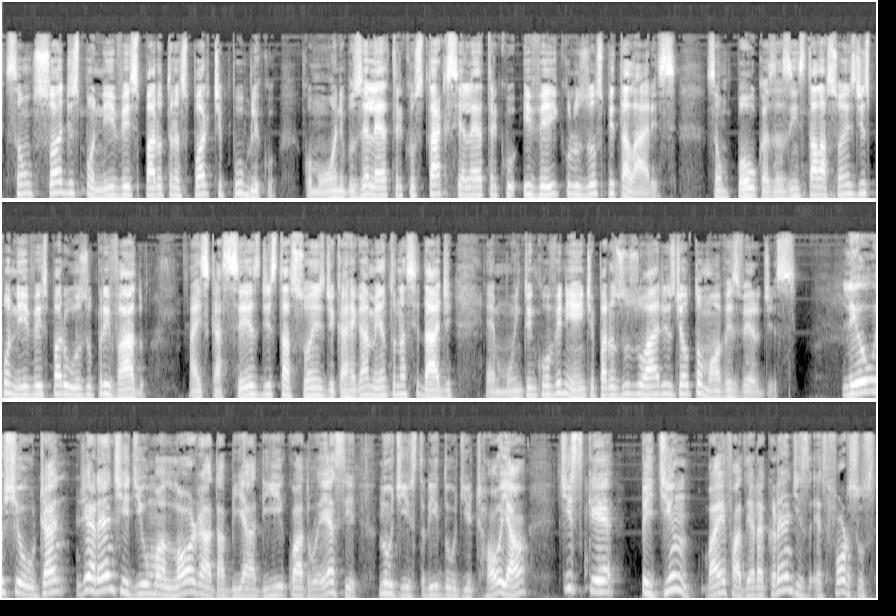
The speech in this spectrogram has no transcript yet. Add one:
são só disponíveis para o transporte público, como ônibus elétricos, táxi elétrico e veículos hospitalares. São poucas as instalações disponíveis para o uso privado. A escassez de estações de carregamento na cidade é muito inconveniente para os usuários de automóveis verdes. Liu Xiuzhan, gerente de uma loja da BYD 4S no distrito de Chaoyang, diz que Beijing vai fazer grandes esforços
